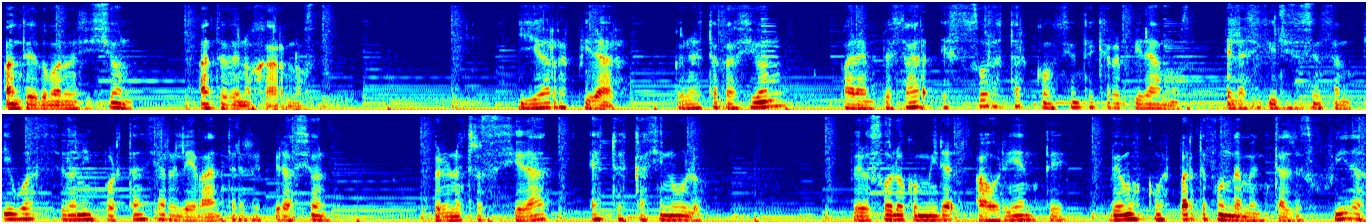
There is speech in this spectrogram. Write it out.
antes de tomar una decisión, antes de enojarnos. Y es respirar, pero en esta ocasión, para empezar, es solo estar conscientes que respiramos. En las civilizaciones antiguas se da una importancia relevante a la respiración, pero en nuestra sociedad esto es casi nulo. Pero solo con mirar a Oriente vemos como es parte fundamental de sus vidas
